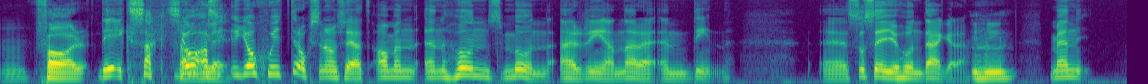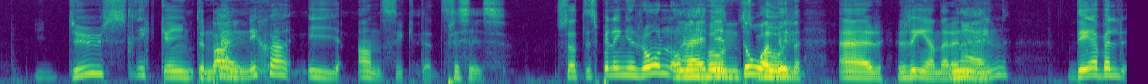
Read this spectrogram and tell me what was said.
Mm. För det är exakt samma Ja, alltså, grej. jag skiter också när de säger att ja, men en hunds mun är renare än din. Eh, så säger ju hundägare. Mhm. Men du slickar ju inte en människa i ansiktet. Precis. Så att det spelar ingen roll om Nej, en hunds dålig- mun är renare Nej. än din. Det är väl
